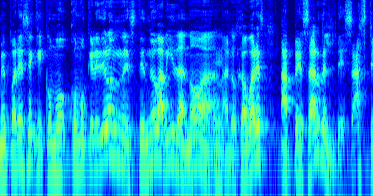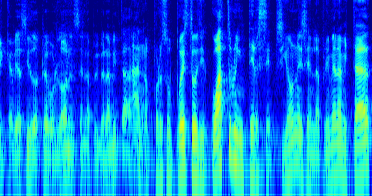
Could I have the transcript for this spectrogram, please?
Me parece que como, como que le dieron este, nueva vida ¿no? a, Sí. a los jaguares, a pesar del desastre que había sido Trevor Lawrence en la primera mitad. Ah, no, por supuesto, cuatro intercepciones en la primera mitad.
